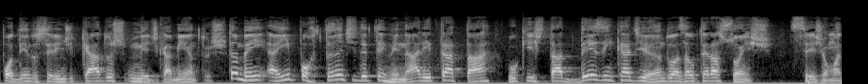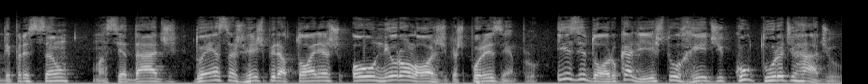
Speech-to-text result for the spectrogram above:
podendo ser indicados medicamentos. Também é importante determinar e tratar o que está desencadeando as alterações, seja uma depressão, uma ansiedade, doenças respiratórias ou neurológicas, por exemplo. Isidoro Calixto, Rede Cultura de Rádio.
